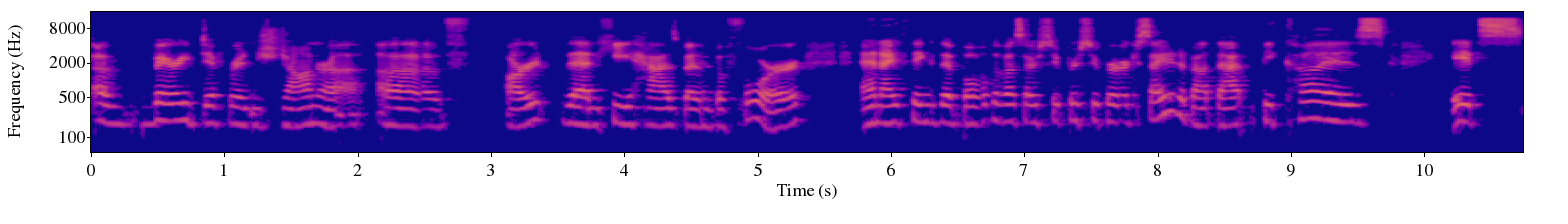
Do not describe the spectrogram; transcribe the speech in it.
a very different genre of art than he has been before. And i think that both of us are super super excited about that because it's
